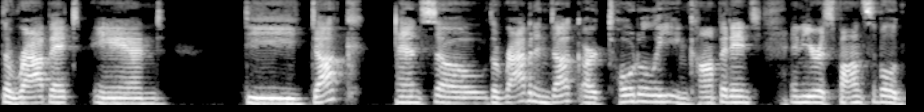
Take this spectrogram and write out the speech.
the rabbit, and the duck. And so the rabbit and duck are totally incompetent and irresponsible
